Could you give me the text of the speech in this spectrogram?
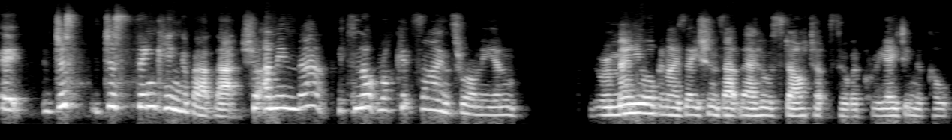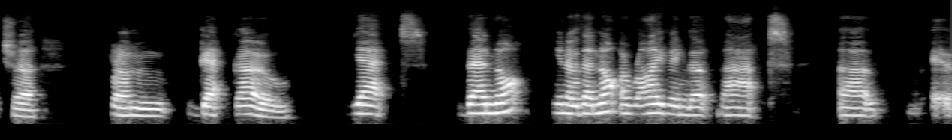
it just just thinking about that i mean that it's not rocket science ronnie and there are many organizations out there who are startups who are creating a culture from get go yet they're not you know they're not arriving at that uh, eh,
